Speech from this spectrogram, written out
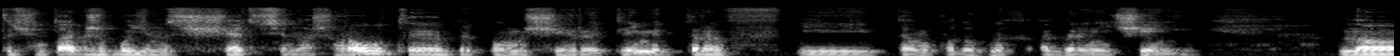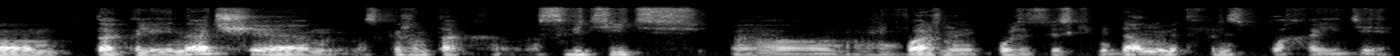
точно так же будем защищать все наши роуты при помощи рейт-лимитеров и тому подобных ограничений. Но так или иначе, скажем так, светить э, важными пользовательскими данными – это, в принципе, плохая идея.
